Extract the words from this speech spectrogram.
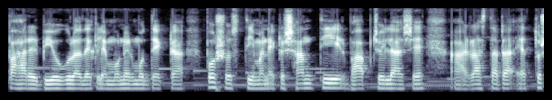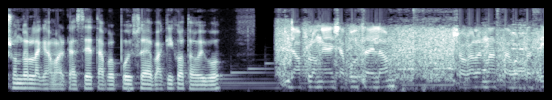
পাহাড়ের ভিউগুলা দেখলে মনের মধ্যে একটা প্রশস্তি মানে একটা শান্তির ভাব চলে আসে। আর রাস্তাটা এত সুন্দর লাগে আমার কাছে, তারপর পৌঁছায় বাকি কথা হইব। জাফলংয়ে এসে পৌঁছাইলাম। সকালের নাস্তা করতেছি।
